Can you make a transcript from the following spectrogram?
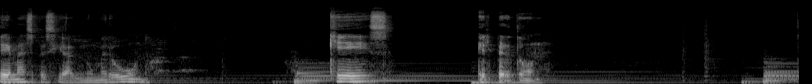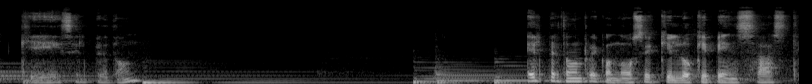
Tema especial número uno. ¿Qué es el perdón? ¿Qué es el perdón? El perdón reconoce que lo que pensaste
